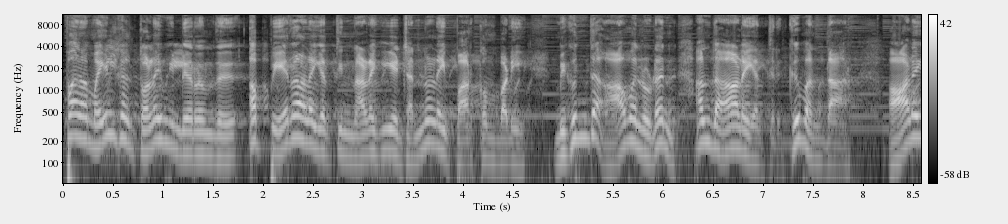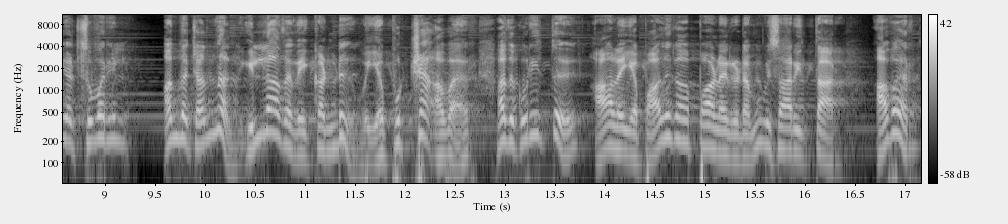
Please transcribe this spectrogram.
பல மைல்கள் தொலைவில் இருந்து அப்பேராலயத்தின் அழகிய ஜன்னலை பார்க்கும்படி மிகுந்த ஆவலுடன் அந்த ஆலயத்திற்கு வந்தார். ஆலய சுவரில் அந்த ஜன்னல் இல்லாததைக் கண்டு வியப்புற்ற அவர் அது குறித்து ஆலய பாதுகாப்பாளரிடம் விசாரித்தார். அவர்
